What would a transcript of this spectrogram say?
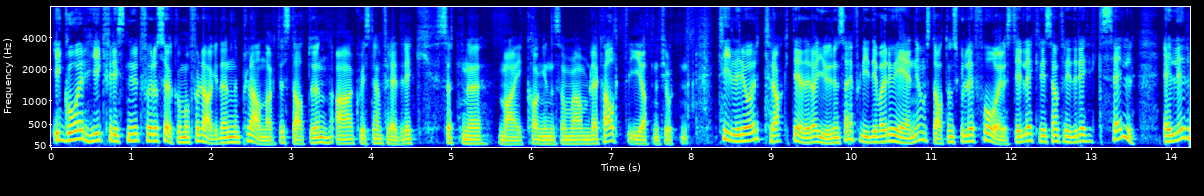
I går gikk fristen ut for å søke om å få lage den planlagte statuen av Christian Fredrik, 17. mai-kongen som han ble kalt, i 1814. Tidligere i år trakk deler av juryen seg fordi de var uenige om statuen skulle forestille Christian Fredrik selv, eller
